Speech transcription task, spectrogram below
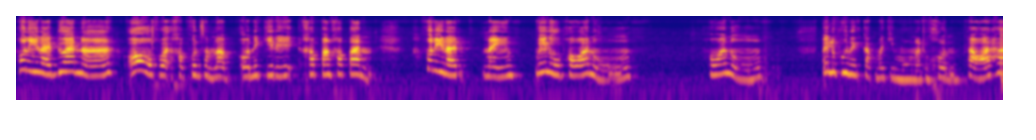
พวกนี้ไลฟ์ด้วยนะ โอ้ขอบคุณสำหรับโอนิกิริข้าวปั้นข้าวปั้นพวกนี้ไลฟ์ไหมไม่รู้เพราะว่าหนู เพราะว่าหนู ไม่รู้พรุ่งนี้กลับมากี่โมงนะทุกคน แต่ว่าถ้า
